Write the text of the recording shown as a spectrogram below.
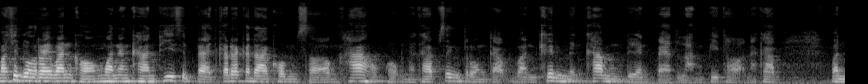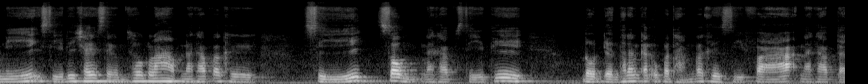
มาเช็คดวงรายวันของวันอังคารที่ 18 กรกฎาคม 2566 นะครับ ซึ่งตรงกับวันขึ้น 1 ค่ำเดือน 8 หลังปีเถาะนะครับ วันนี้สีที่ใช้เสริมโชคลาภนะครับ ก็คือ สีส้มนะครับ สีที่โดดเด่นทางด้านการอุปถัมภ์ก็คือสีฟ้านะครับ แต่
